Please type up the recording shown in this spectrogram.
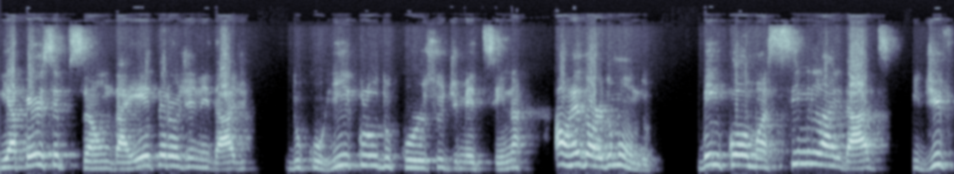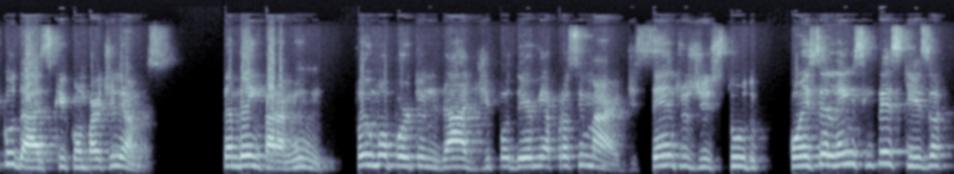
e a percepção da heterogeneidade do currículo do curso de medicina ao redor do mundo, bem como as similaridades e dificuldades que compartilhamos. Também, para mim, foi uma oportunidade de poder me aproximar de centros de estudo com excelência em pesquisa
